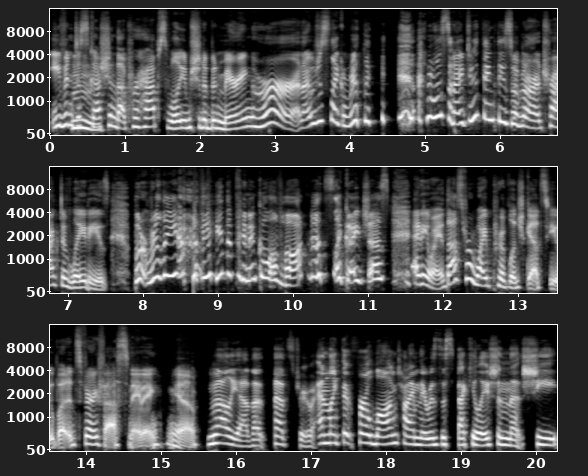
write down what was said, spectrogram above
Even Mm. discussion that perhaps William should have been marrying her. And I was just like, really? And listen, I do think these women are attractive ladies, but really, are they the pinnacle of hotness? Like, I just anyway, that's where white privilege gets you, but it's very fascinating. Yeah. Well, yeah, that that's true. And like that for a long time, there was the speculation that she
